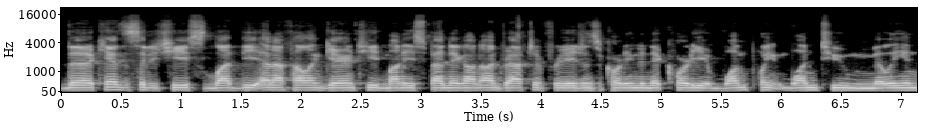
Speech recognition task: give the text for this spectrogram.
The Kansas City Chiefs led the NFL in guaranteed money spending on undrafted free agents, according to Nick Korte, at $1.12 million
